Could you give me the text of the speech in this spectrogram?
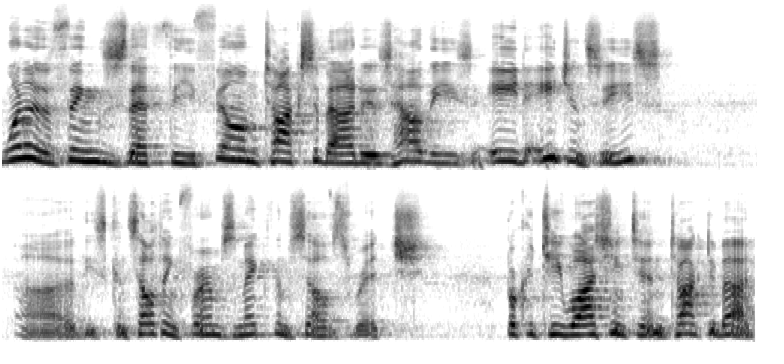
one of the things that the film talks about is how these aid agencies, uh, these consulting firms, make themselves rich. Booker T. Washington talked about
